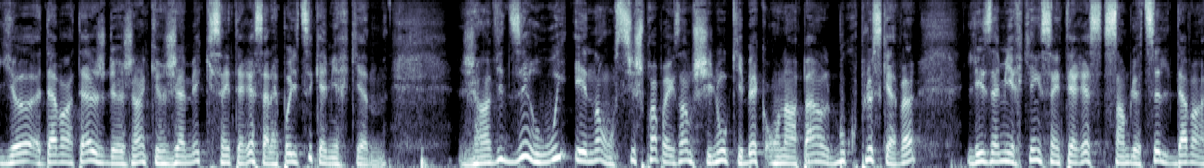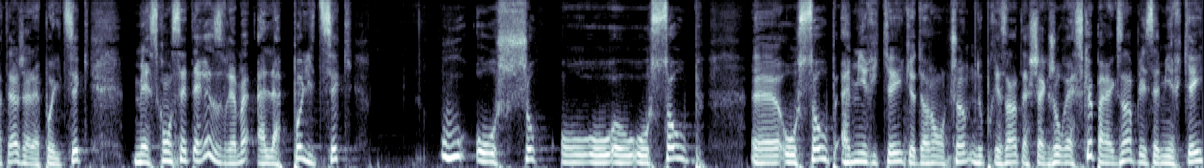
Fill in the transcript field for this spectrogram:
y a davantage de gens que jamais qui s'intéressent à la politique américaine. J'ai envie de dire oui et non. Si je prends par exemple chez nous au Québec, on en parle beaucoup plus qu'avant. Les Américains s'intéressent, semble-t-il, davantage à la politique. Mais est-ce qu'on s'intéresse vraiment à la politique ou au show, au, au, soap, euh, au soap américain que Donald Trump nous présente à chaque jour? Est-ce que, par exemple, les Américains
